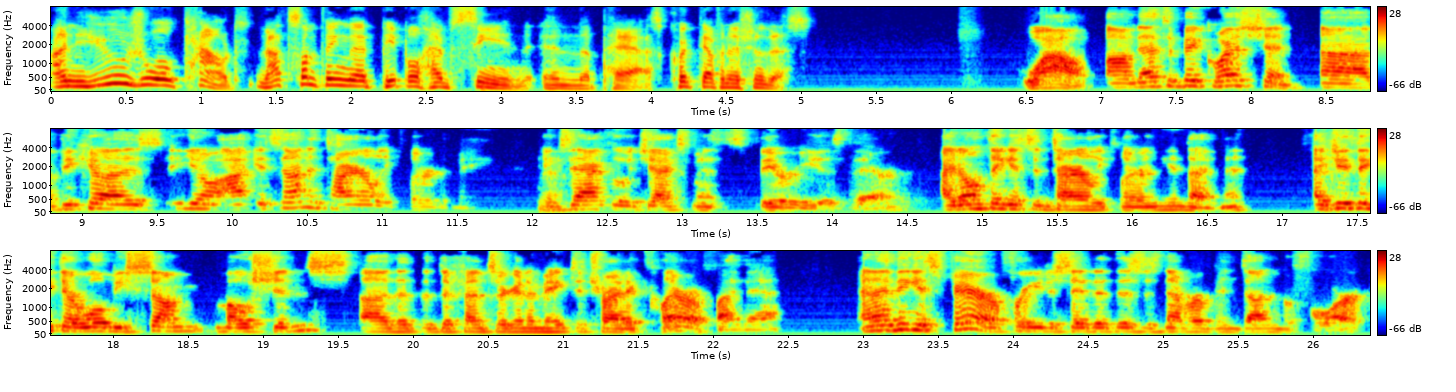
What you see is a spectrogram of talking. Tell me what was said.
unusual count, not something that people have seen in the past. Quick definition of this. Wow, um, that's a big question uh, because you know I, it's not entirely clear to me yeah. exactly what Jack Smith's theory is there. I don't think it's entirely clear in the indictment. I do think there will be some motions uh, that the defense are going to make to try to clarify that. And I think it's fair for you to say that this has never been done before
